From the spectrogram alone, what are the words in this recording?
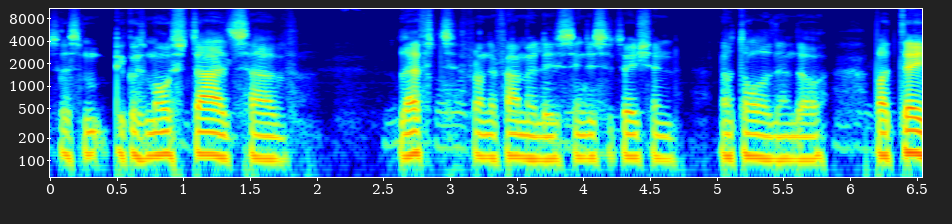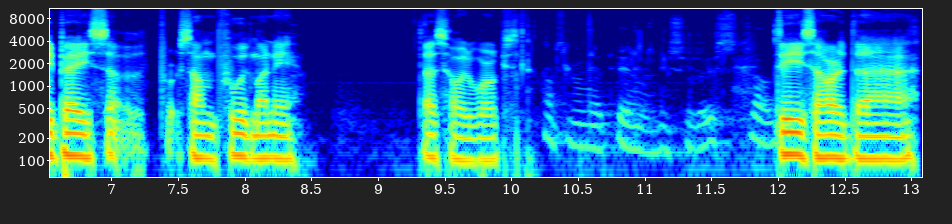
So because most dads have left from their families in this situation, not all of them though, but they pay some, some food money. That's how it works. These are the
